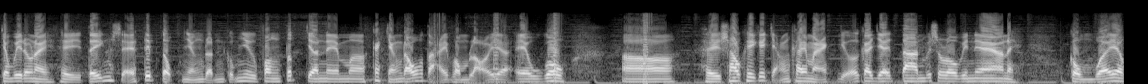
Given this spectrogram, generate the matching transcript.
trong video này thì Tiến sẽ tiếp tục nhận định cũng như phân tích cho anh em ờ, các trận đấu tại vòng loại ờ, Euro à, ờ, thì sau khi cái trận khai mạc giữa Kazakhstan với Slovenia này cùng với ờ,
